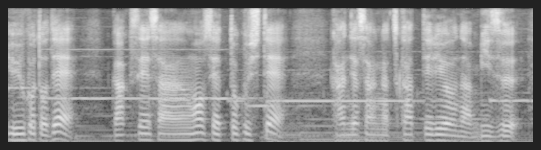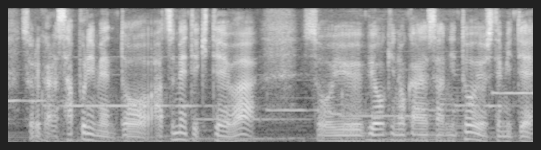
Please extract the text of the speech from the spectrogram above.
いうことで学生さんを説得して患者さんが使っているような水それからサプリメントを集めてきてはそういう病気の患者さんに投与してみて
